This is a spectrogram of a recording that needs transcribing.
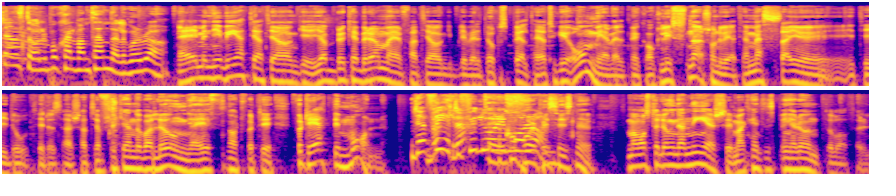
känns det? Håller du på att självantända eller går det bra? Nej, men ni vet ju att jag, jag brukar berömma er för att jag blir väldigt uppspelt här. Jag tycker ju om er väldigt mycket och lyssnar som du vet. Jag mässar ju i tid och otid och så här. Så att jag försöker ändå vara lugn. Jag är snart 40, 41 imorgon. Jag vet, du fyller år Jag imorgon. precis nu. Så man måste lugna ner sig. Man kan inte springa runt och vara för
